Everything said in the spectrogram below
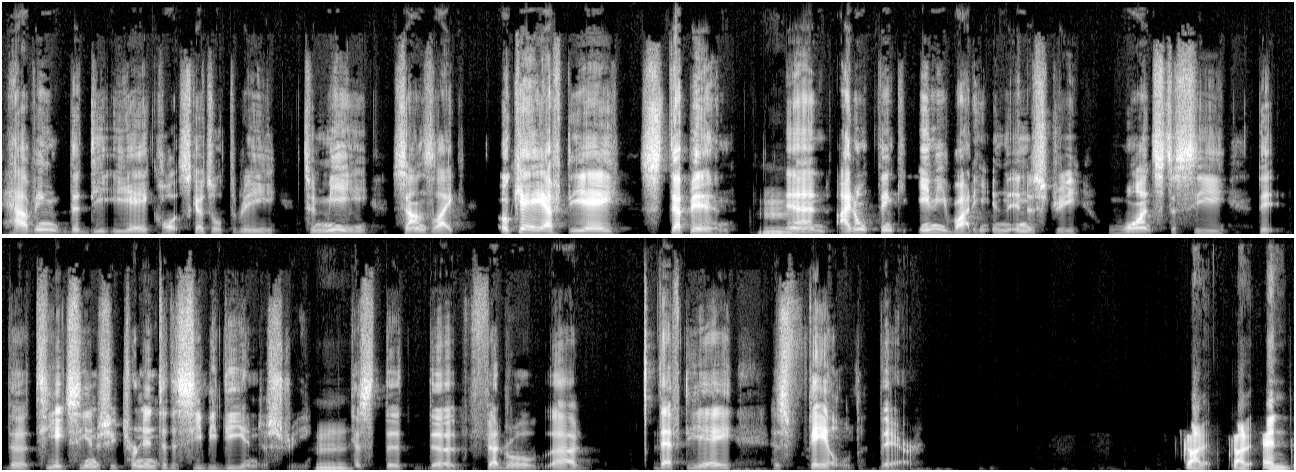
having the DEA call it Schedule Three to me sounds like okay, FDA, step in. Mm. And I don't think anybody in the industry wants to see the the THC industry turn into the CBD industry mm. because the the federal uh, the FDA has failed there. Got it. Got it. And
